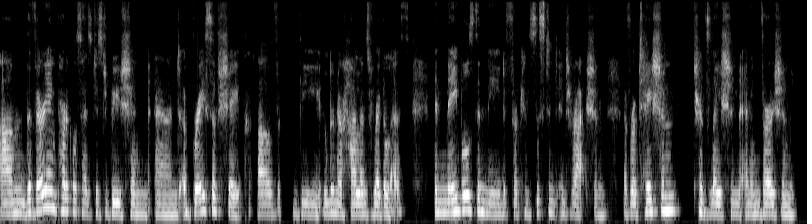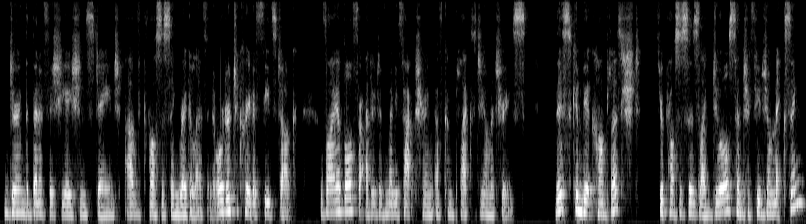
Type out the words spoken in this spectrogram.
Um, the varying particle size distribution and abrasive shape of the lunar highlands regolith enables the need for consistent interaction of rotation, translation, and inversion during the beneficiation stage of processing regolith in order to create a feedstock viable for additive manufacturing of complex geometries. This can be accomplished through processes like dual centrifugal mixing,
